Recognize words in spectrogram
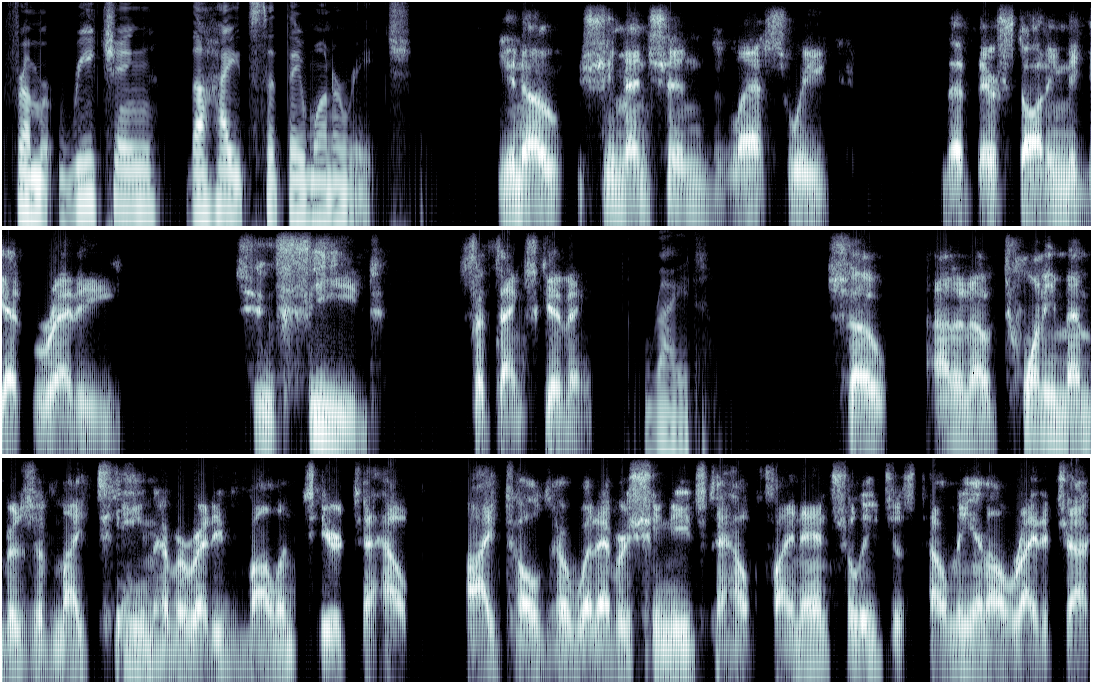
from reaching the heights that they want to reach. You know, she mentioned last week that they're starting to get ready to feed for Thanksgiving. Right. So I don't know, 20 members of my team have already volunteered to help. I told her whatever she needs to help financially, just tell me and I'll write a check.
